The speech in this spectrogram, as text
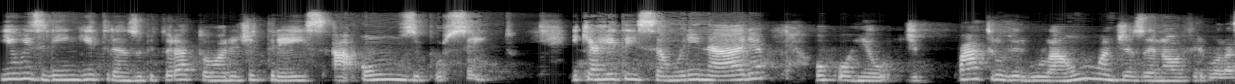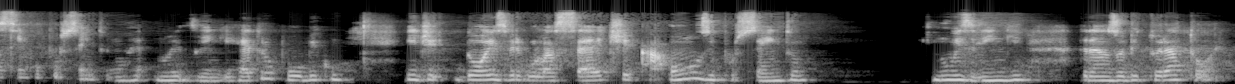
e o sling transobturatório de 3 a 11%, e que a retenção urinária ocorreu de 4,1 a 19,5% no, sling retropúbico e de 2,7 a 11% no sling transobturatório.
